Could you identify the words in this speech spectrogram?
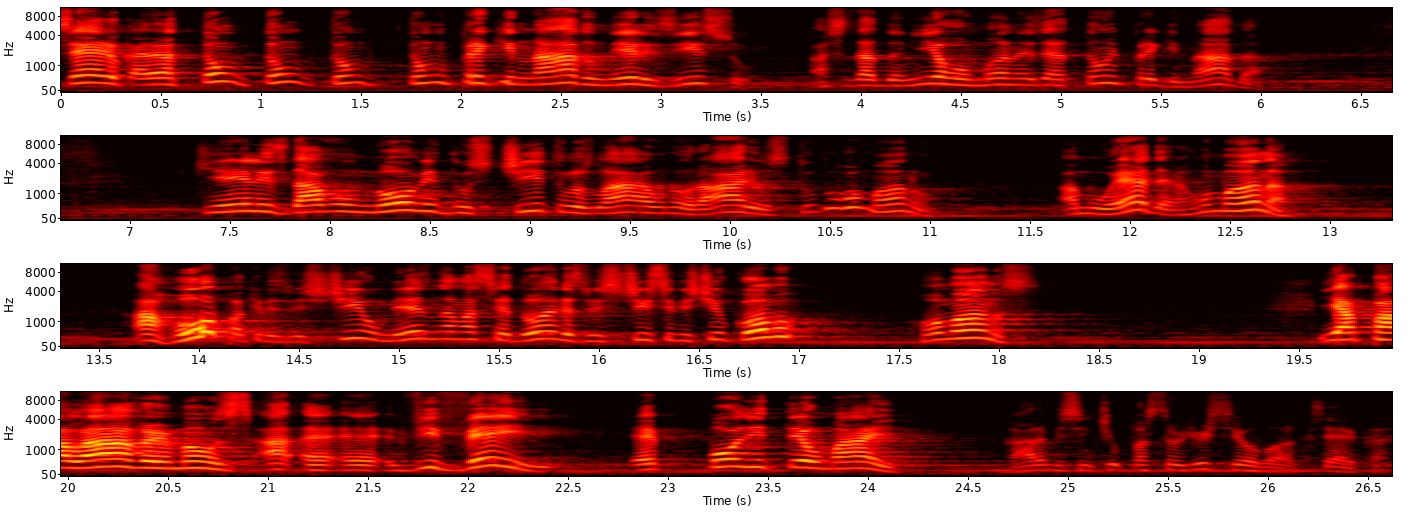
Sério, cara, era tão, tão, tão, tão impregnado neles isso. A cidadania romana era tão impregnada que eles davam o nome dos títulos lá, honorários, tudo romano. A moeda era romana. A roupa que eles vestiam, mesmo na Macedônia, eles vestiam, se vestiam como romanos. E a palavra, irmãos, a, é, é, vivei é politeumai, Cara, me senti o pastor Dirceu agora, sério, cara.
